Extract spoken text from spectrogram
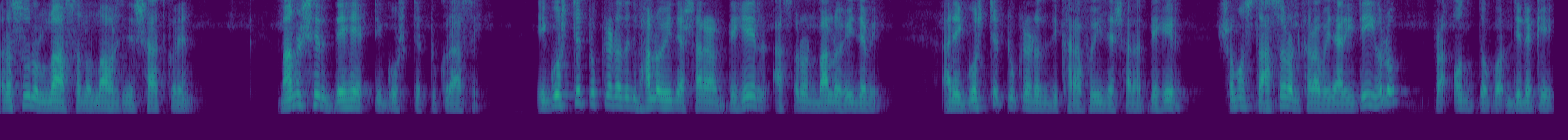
রসুল্লাহ সাল্লাহ সাদ করেন মানুষের দেহে একটি গোষ্ঠের টুকরা আছে। এই গোষ্ঠের টুকরাটা যদি ভালো হয়ে যায়, সারা দেহের আচরণ ভালো হয়ে যাবে। আর এই গোষ্ঠের টুকরাটা যদি খারাপ হয়ে যায়, সারা দেহের সমস্ত আচরণ খারাপ হয়ে যায়। আর এটাই হলো অন্ত যেটাকে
